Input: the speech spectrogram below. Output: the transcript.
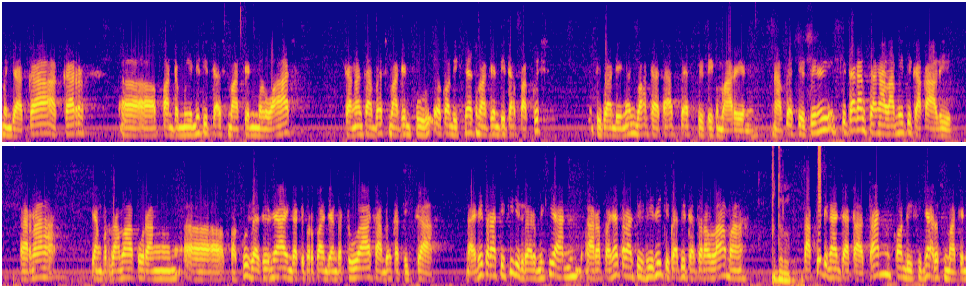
menjaga agar uh, pandemi ini tidak semakin meluas, jangan sampai semakin bu, uh, kondisinya semakin tidak bagus dibandingkan pada saat PSBB kemarin. Nah, PSBB ini kita kan sudah mengalami tiga kali karena yang pertama kurang uh, bagus hasilnya hingga diperpanjang kedua sampai ketiga. Nah ini transisi juga demikian. Harapannya transisi ini juga tidak terlalu lama. Betul. Tapi dengan catatan kondisinya harus semakin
